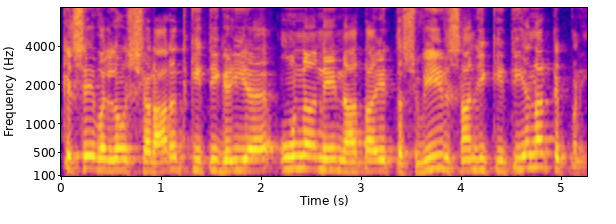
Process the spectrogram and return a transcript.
ਕਿਸੇ ਵੱਲੋਂ ਸ਼ਰਾਰਤ ਕੀਤੀ ਗਈ ਹੈ। ਉਹਨਾਂ ਨੇ ਨਾ ਤਾਂ ਇਹ ਤਸਵੀਰ ਸਾਂਝੀ ਕੀਤੀ ਹੈ, ਨਾ ਟਿੱਪਣੀ।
